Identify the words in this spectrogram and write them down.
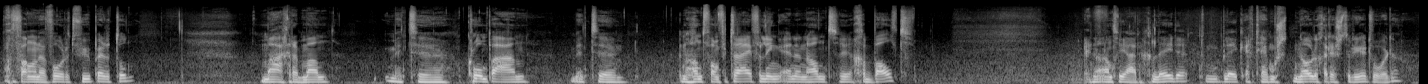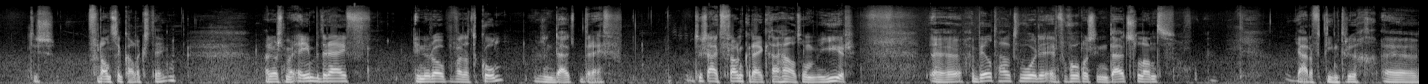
Gevangenen voor het vuurpeloton. Magere man met uh, klompen aan. Met uh, een hand van vertwijfeling en een hand uh, gebald. En een aantal jaren geleden toen bleek echt... hij moest nodig gerestaureerd worden. Is Franse kalksteen. Maar er was maar één bedrijf in Europa waar dat kon. Dat is een Duits bedrijf dus uit Frankrijk gehaald om hier uh, gebeeldhouwd worden... en vervolgens in Duitsland, een jaar of tien terug, uh,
